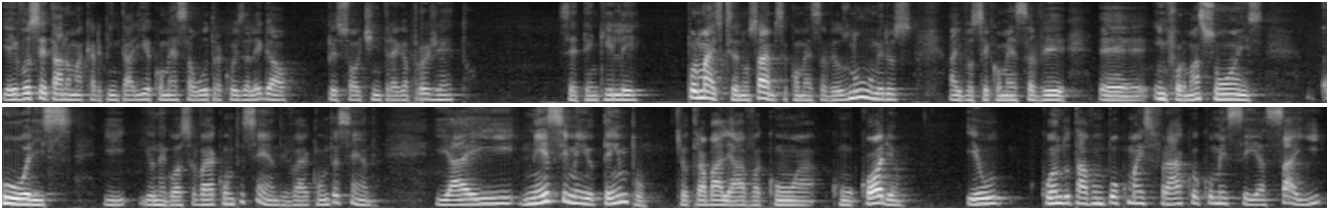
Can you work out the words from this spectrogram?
E aí você tá numa carpintaria, começa outra coisa legal. O pessoal te entrega projeto. Você tem que ler. Por mais que você não saiba, você começa a ver os números, aí você começa a ver é, informações, cores, e, e o negócio vai acontecendo, e vai acontecendo. E aí, nesse meio tempo que eu trabalhava com, a, com o Corian, eu, quando estava um pouco mais fraco, eu comecei a sair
